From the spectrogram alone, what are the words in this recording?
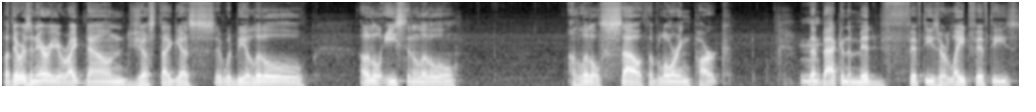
But there was an area right down, just I guess it would be a little, a little east and a little, a little south of Loring Park. That mm-hmm. back in the mid '50s or late '50s,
